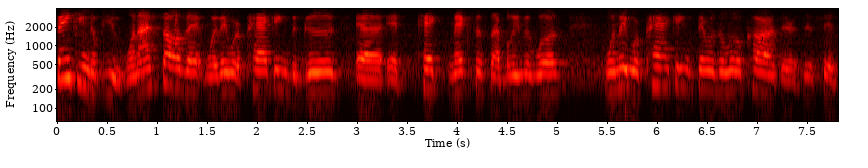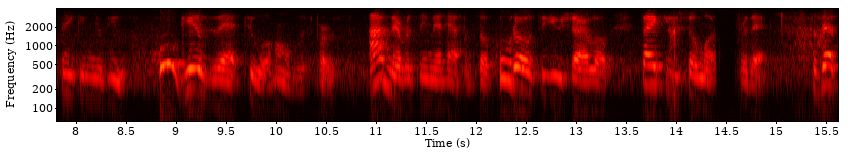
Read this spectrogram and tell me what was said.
thinking of you. When I saw that when they were packing the goods uh, at Tech Nexus, I believe it was, when they were packing, there was a little card there that said thinking of you. Who gives that to a homeless person? I've never seen that happen. So kudos to you, Shiloh. Thank you so much for that. That's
